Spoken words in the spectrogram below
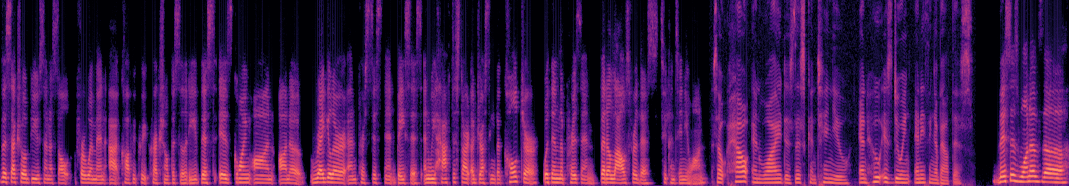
the sexual abuse and assault for women at Coffee Creek Correctional Facility. This is going on on a regular and persistent basis. And we have to start addressing the culture within the prison that allows for this to continue on. So, how and why does this continue? And who is doing anything about this? This is one of the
